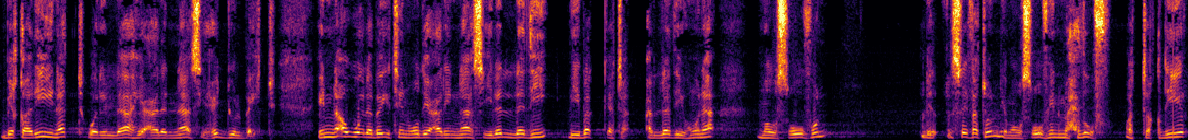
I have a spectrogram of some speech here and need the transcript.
بقرينة ولله على الناس حج البيت. إن أول بيت وضع للناس للذي ببكة الذي هنا موصوف صفة لموصوف محذوف والتقدير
